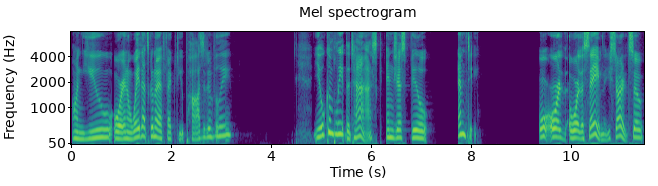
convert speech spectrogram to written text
on you or in a way that's going to affect you positively, you'll complete the task and just feel empty or, or, or the same that you started. So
